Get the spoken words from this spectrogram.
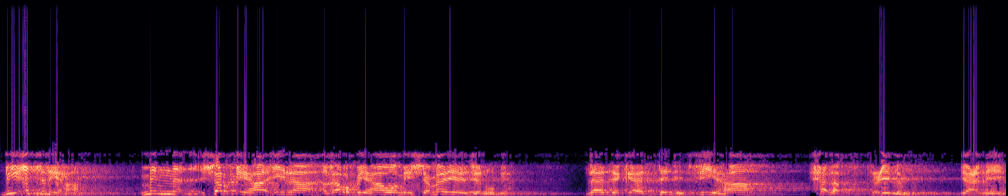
بأسرها من شرقها إلى غربها ومن شمالها إلى جنوبها لا تكاد تجد فيها حلقة علم. يعني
